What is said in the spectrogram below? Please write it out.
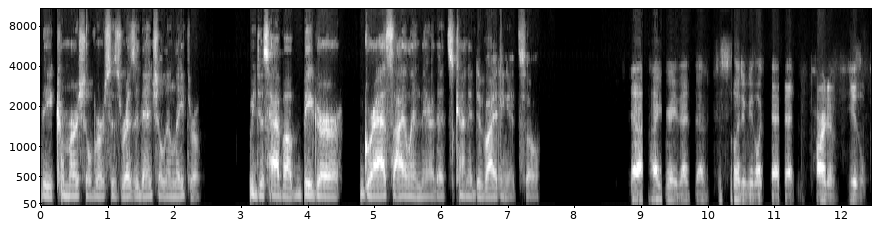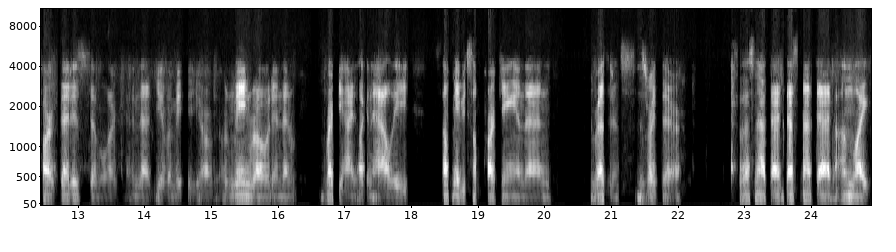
the commercial versus residential in Lathrup. We just have a bigger grass island there that's kind of dividing it. So. Yeah, I agree. That, that facility we looked at, that part of Hazel Park, that is similar, and that you have a you know a main road, and then right behind like an alley, some maybe some parking, and then the residence is right there. So that's not that that's not that unlike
